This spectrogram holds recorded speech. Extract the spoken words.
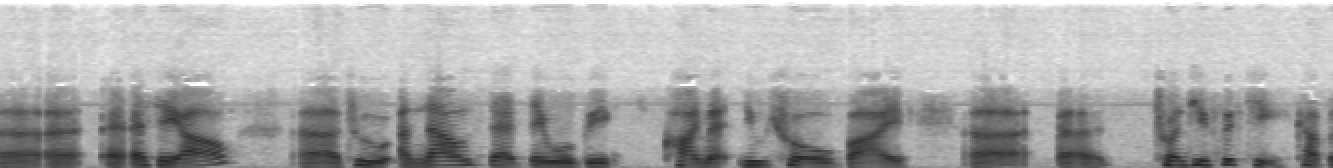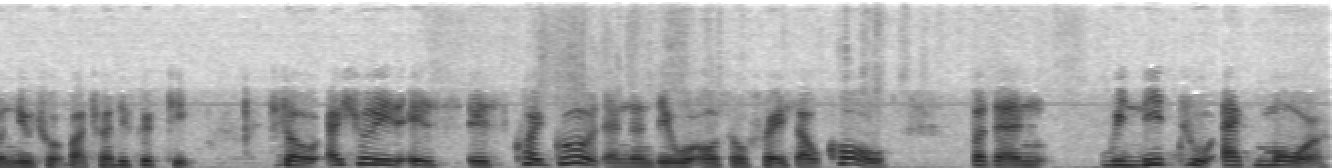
uh, uh, SAR uh, to announce that they will be climate neutral by 2050, carbon neutral by 2050. So actually, it's, it's quite good, and then they will also phase out coal. But then we need to act more.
